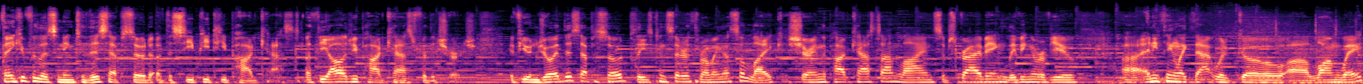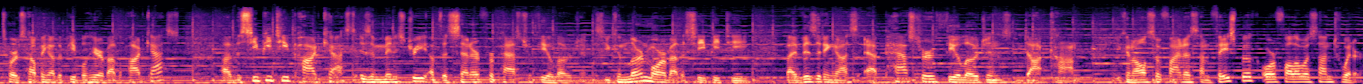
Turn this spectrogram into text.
Thank you for listening to this episode of the CPT Podcast, a theology podcast for the church. If you enjoyed this episode, please consider throwing us a like, sharing the podcast online, subscribing, leaving a review. Uh, anything like that would go a long way towards helping other people hear about the podcast. Uh, the CPT Podcast is a ministry of the Center for Pastor Theologians. You can learn more about the CPT by visiting us at pastortheologians.com. You can also find us on Facebook or follow us on Twitter.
